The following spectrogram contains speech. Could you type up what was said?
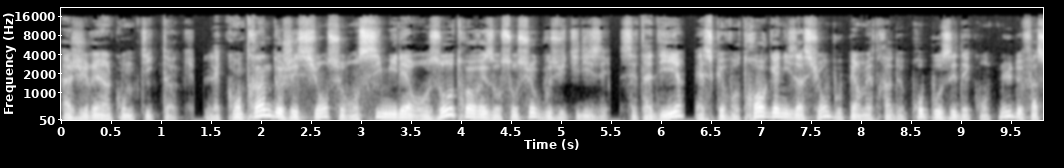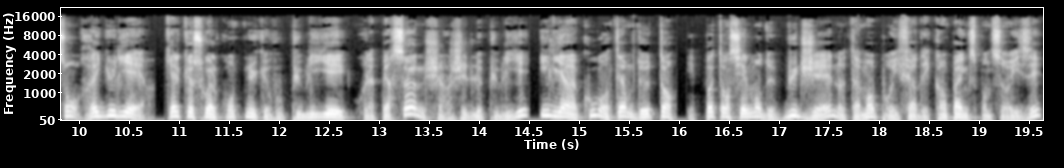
à gérer un compte TikTok. Les contraintes de gestion seront similaires aux autres réseaux sociaux que vous utilisez, c'est-à-dire est-ce que votre organisation vous permettra de proposer des contenus de façon régulière? Quel que soit le contenu que vous publiez ou la personne chargée de le publier, il y a un coût en termes de temps et potentiellement de budget, notamment pour y faire des campagnes sponsorisées,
